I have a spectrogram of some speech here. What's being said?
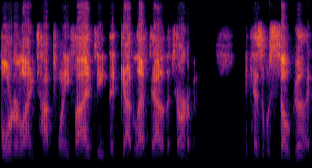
borderline top twenty five team that got left out of the tournament because it was so good.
